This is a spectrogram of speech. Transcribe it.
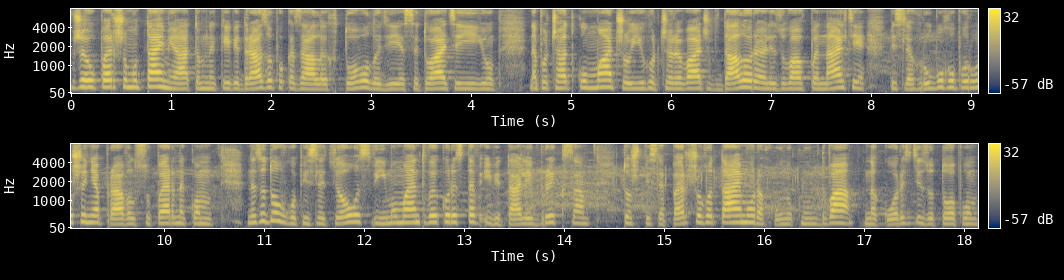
Вже у першому таймі атомники відразу показали, хто володіє ситуацією. На початку матчу Ігор Черевач вдало реалізував пенальті після грубого порушення правил суперником. Незадовго після цього свій момент використав і Віталій Брикса. Тож після першого тайму рахунок 0-2 на користь ізотопу.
